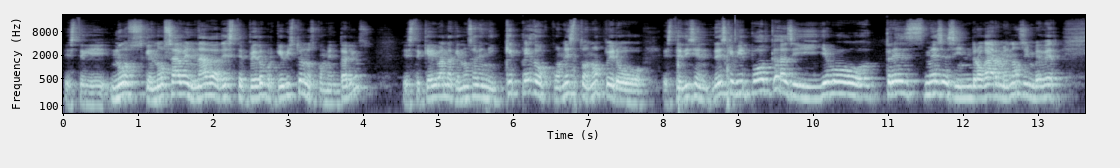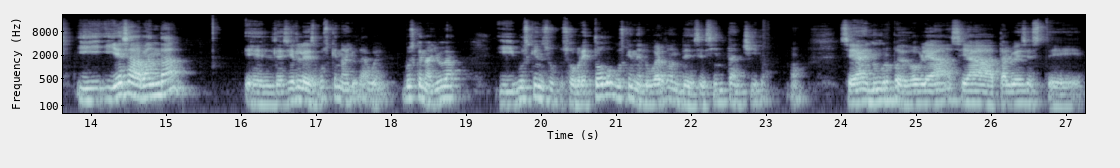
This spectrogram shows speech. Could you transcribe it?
este, no, que no saben nada de este pedo, porque he visto en los comentarios este, que hay banda que no saben ni qué pedo con esto, ¿no? Pero este, dicen, es que vi el podcast y llevo tres meses sin drogarme, ¿no? Sin beber. Y esa banda, el decirles, busquen ayuda, güey, busquen ayuda y busquen su, sobre todo, busquen el lugar donde se sientan chido. ¿no? Sea en un grupo de doble A, sea tal vez este,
